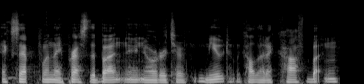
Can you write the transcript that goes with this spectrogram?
except when they press the button in order to mute. We call that a cough button.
